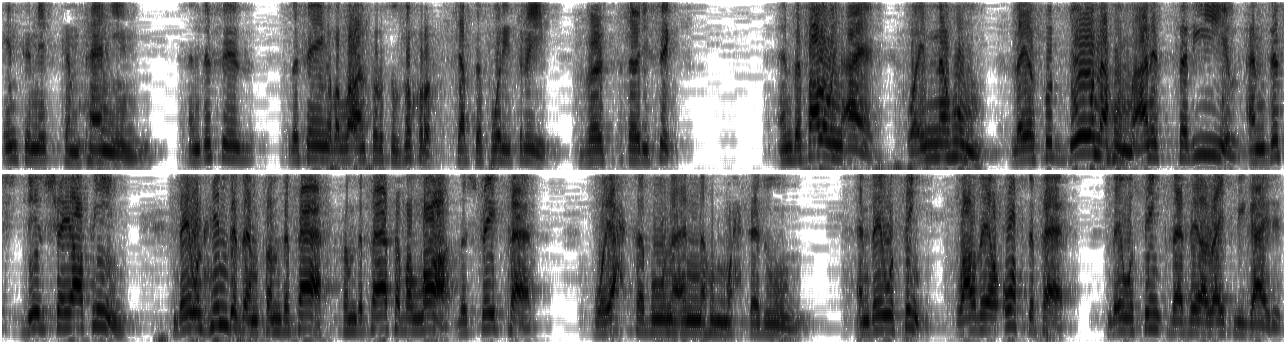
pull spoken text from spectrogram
intimate companion. And this is the saying of Allah in Surah Al-Zukhruf, chapter 43, verse 36. And the following ayat, وَإِنَّهُمْ لَيَصُدُّونَهُمْ عَنِ السَّبِيلِ And this, these shayateen, they will hinder them from the path, from the path of Allah, the straight path. وَيَحْسَبُونَ أَنَّهُمْ مُحْتَدُونَ And they will think, while they are off the path, they will think that they are rightly guided.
